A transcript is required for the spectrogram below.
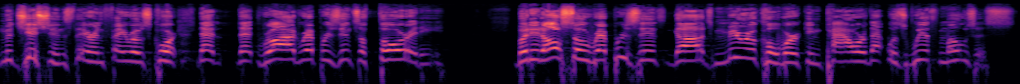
magicians there in Pharaoh's court. That, that rod represents authority, but it also represents God's miracle working power that was with Moses.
